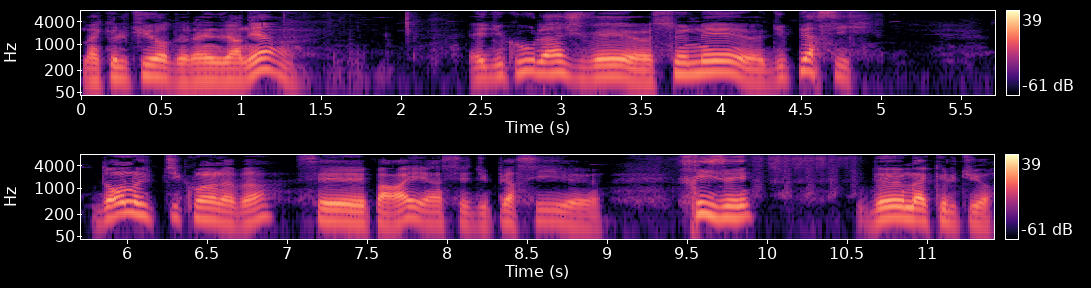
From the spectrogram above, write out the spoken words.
ma culture de l'année dernière. Et du coup, là, je vais euh, semer euh, du persil. Dans le petit coin là-bas, c'est pareil, hein, c'est du persil euh, frisé de ma culture.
